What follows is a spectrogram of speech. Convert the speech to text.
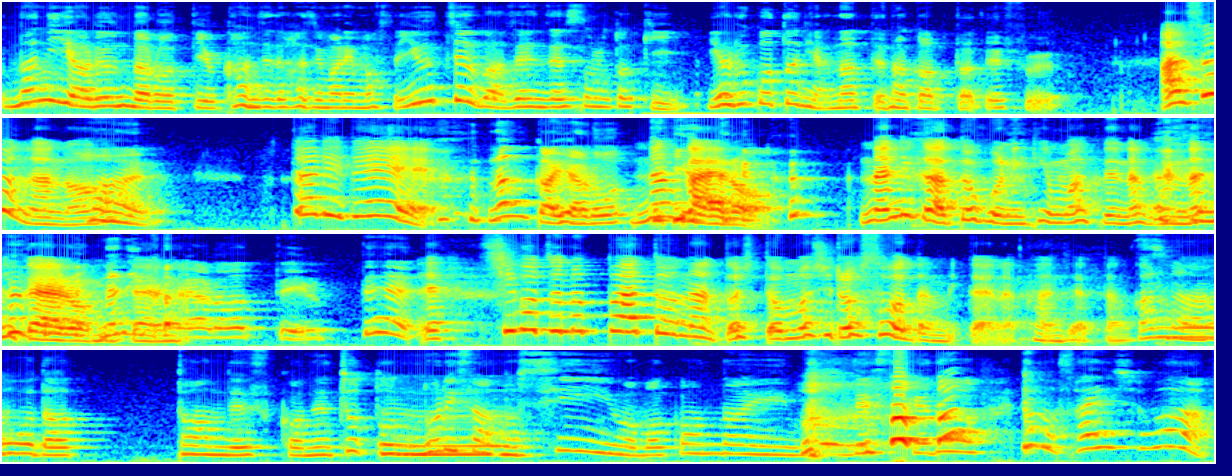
何やるんだろうっていう感じで始まりました。YouTube は全然その時やることにはなってなかったです。あ、そうなの、はい二人なんかやろうってで、言ってなんかやろう。何か特に決まってなく何かやろうみ何かたいな。やろうって言って。え仕事のパートナーとして面白そうだみたいな感じだったんかな。そうだったんですかね。ちょっとうん。のりさんのシーンは分かんないんですけど でも最初は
